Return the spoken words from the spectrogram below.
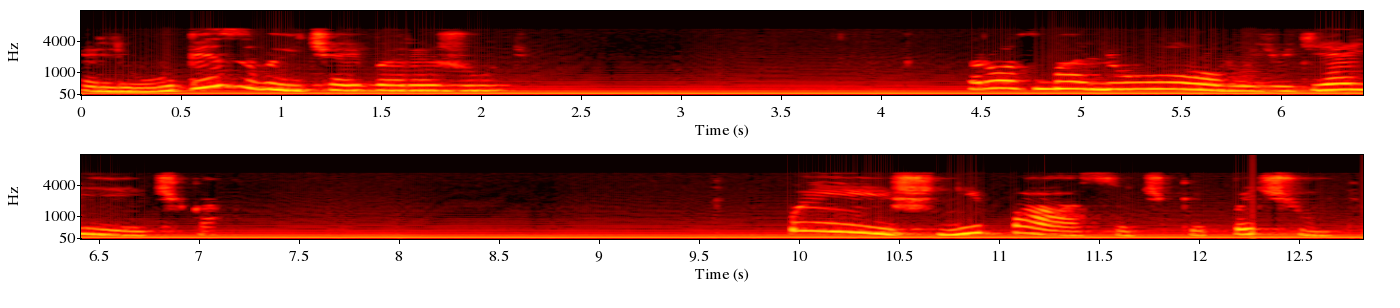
Люди звичай бережуть, розмальовують яєчка, пишні пасочки печуть.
